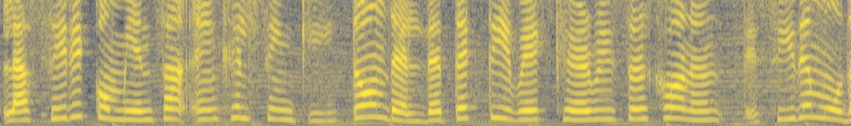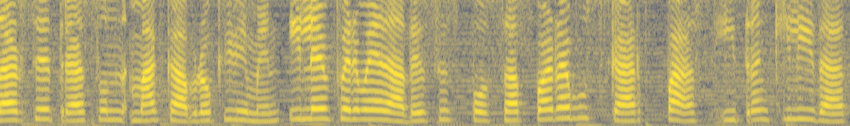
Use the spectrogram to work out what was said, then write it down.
La serie comienza en Helsinki, donde el detective Kerry Sorjonen decide mudarse tras un macabro crimen y la enfermedad de su esposa para buscar paz y tranquilidad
